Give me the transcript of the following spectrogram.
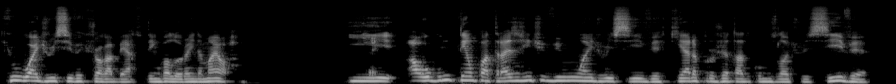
que o wide receiver que joga aberto tem um valor ainda maior. E algum tempo atrás a gente viu um wide receiver que era projetado como slot receiver.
